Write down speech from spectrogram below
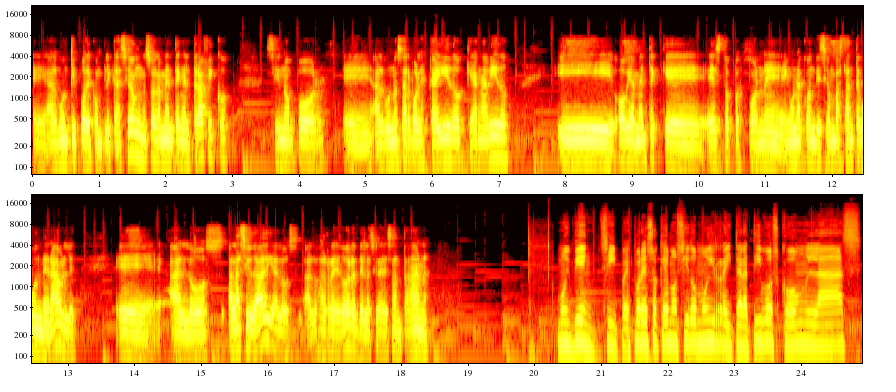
eh, algún tipo de complicación, no solamente en el tráfico, sino por eh, algunos árboles caídos que han habido y obviamente que esto pues pone en una condición bastante vulnerable eh, a, los, a la ciudad y a los, a los alrededores de la ciudad de Santa Ana. Muy bien, sí, pues por eso que hemos sido muy reiterativos con las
